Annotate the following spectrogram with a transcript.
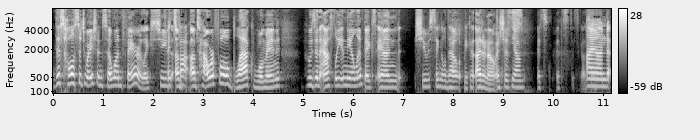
this whole situation's so unfair like she's a, a powerful black woman who's an athlete in the Olympics and she was singled out because I don't know it's just Yeah. It's it's disgusting And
